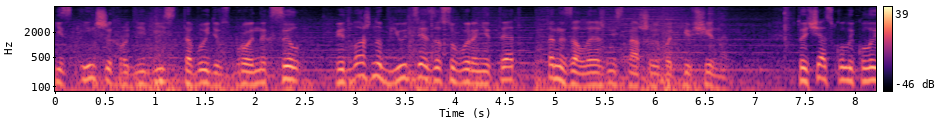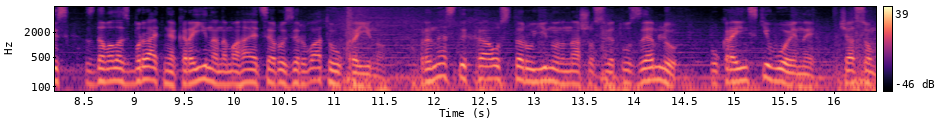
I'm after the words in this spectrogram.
із інших родів військ та видів збройних сил відважно б'ються за суверенітет та незалежність нашої батьківщини. В той час, коли колись здавалась братня країна намагається розірвати Україну, принести хаос та руїну на нашу святу землю, українські воїни часом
